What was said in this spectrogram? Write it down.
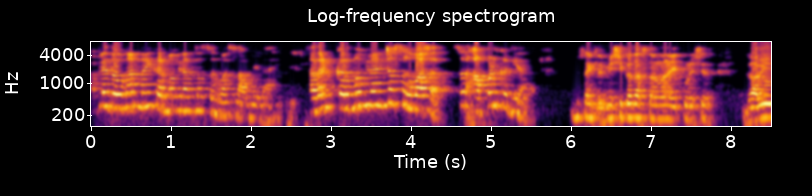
आपल्या दोघांनाही कर्मवीरांचा सहवास लाभलेला आहे. साधारण कर्मवीरांच्या सहवासात सर आपण कधी आलात मी सांगितलं मी शिकत असताना एकोणीसशे गावी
